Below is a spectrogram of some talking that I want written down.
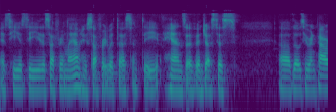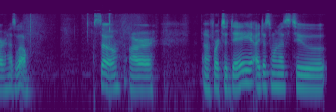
as he is the the suffering lamb who suffered with us at the hands of injustice of those who are in power as well. So our uh, for today, I just want us to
